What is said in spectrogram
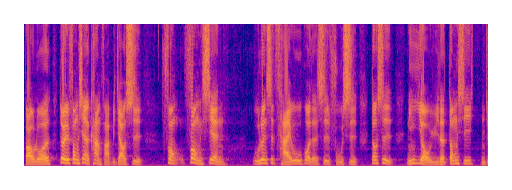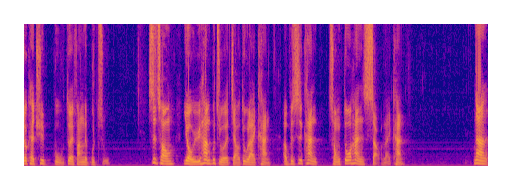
保罗对于奉献的看法比较是奉奉献，无论是财物或者是服侍，都是你有余的东西，你就可以去补对方的不足，是从有余和不足的角度来看，而不是看从多和少来看。那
